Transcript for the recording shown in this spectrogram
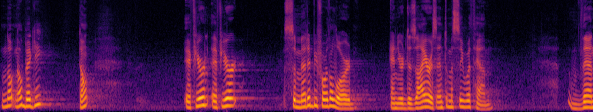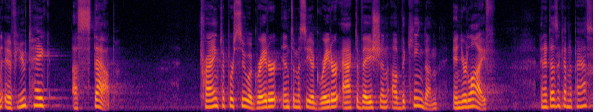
no, no biggie. Don't. If you're, if you're submitted before the Lord and your desire is intimacy with Him, then if you take a step trying to pursue a greater intimacy, a greater activation of the kingdom in your life, and it doesn't come to pass,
